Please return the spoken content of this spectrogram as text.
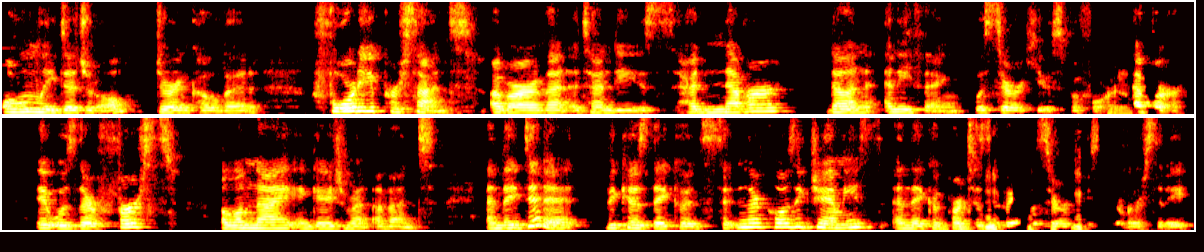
only digital during covid 40% of our event attendees had never done anything with Syracuse before, yeah. ever. It was their first alumni engagement event. And they did it because they could sit in their cozy jammies and they could participate with Syracuse University.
